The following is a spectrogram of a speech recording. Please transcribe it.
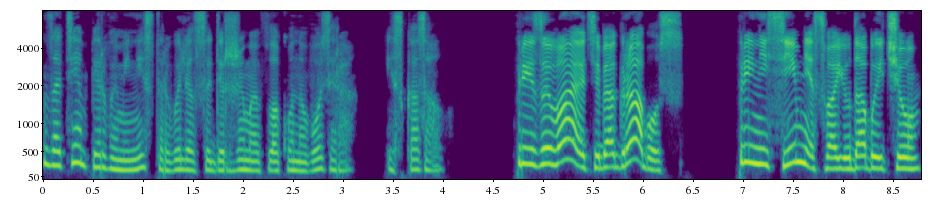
Затем первый министр вылил содержимое флакона в озеро и сказал. «Призываю тебя, Грабус! Принеси мне свою добычу!»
